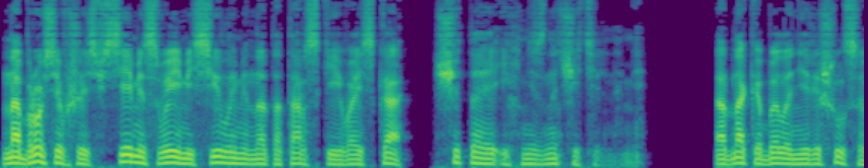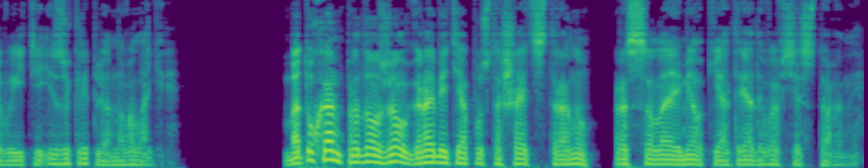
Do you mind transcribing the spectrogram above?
набросившись всеми своими силами на татарские войска, считая их незначительными. Однако Белла не решился выйти из укрепленного лагеря. Батухан продолжал грабить и опустошать страну, рассылая мелкие отряды во все стороны.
